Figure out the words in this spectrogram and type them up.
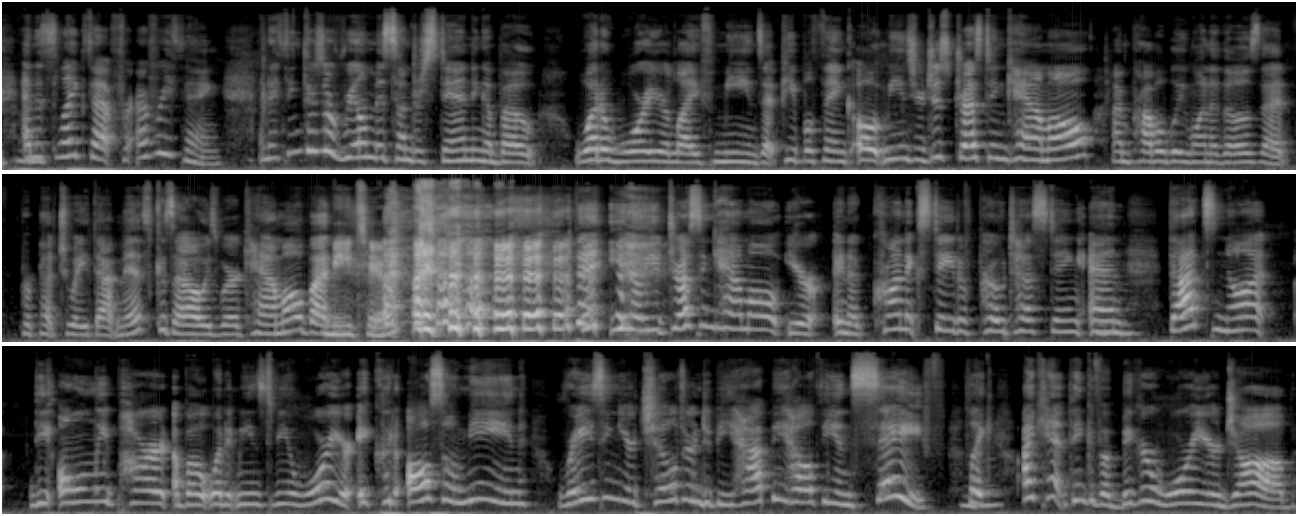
Mm-hmm. and it's like that for everything. And i think there's a real misunderstanding about what a warrior life means that people think oh it means you're just dressed in camo. I'm probably one of those that perpetuate that myth because i always wear camo but Me too. that you know you dress in camo you're in a chronic state of protesting and that's not the only part about what it means to be a warrior it could also mean raising your children to be happy healthy and safe. Mm-hmm. Like i can't think of a bigger warrior job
